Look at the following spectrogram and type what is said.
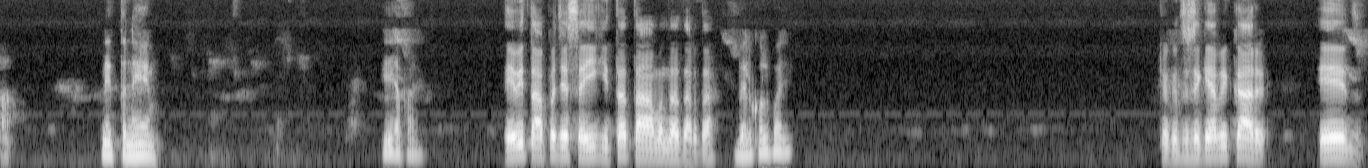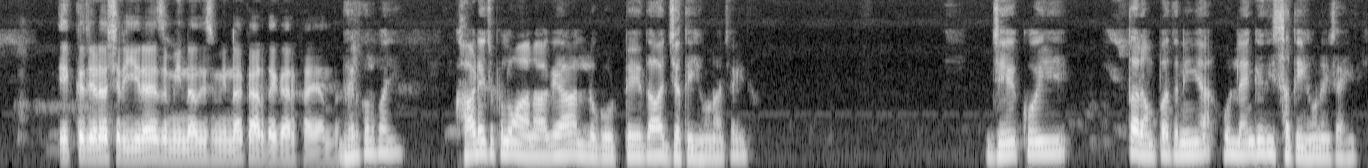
ਹਾਂ। ਨਿਤਨੇਮ ਇਹ ਆ ਭਾਜੀ। ਇਹ ਵੀ ਤਪ ਜੇ ਸਹੀ ਕੀਤਾ ਤਾਂ ਬੰਦਾ ਦਰਦਾ। ਬਿਲਕੁਲ ਭਾਜੀ। ਕਿਉਂਕਿ ਤੁਸੀਂ ਕਿਹਾ ਵੀ ਘਰ ਇਹ ਇੱਕ ਜਿਹੜਾ ਸਰੀਰ ਹੈ ਜ਼ਮੀਨਾਂ ਦੀ ਜ਼ਮੀਨਾਂ ਘਰ ਦੇ ਘਰ ਖਾ ਜਾਂਦਾ। ਬਿਲਕੁਲ ਭਾਜੀ। ਖਾੜੇ 'ਚ ਭਲਵਾਨ ਆ ਗਿਆ ਲਗੋਟੇ ਦਾ ਜਤੀ ਹੋਣਾ ਚਾਹੀਦਾ। ਜੇ ਕੋਈ ਧਰਮ ਪਤਨੀ ਆ ਉਹ ਲਹਿੰਗੇ ਦੀ ਸਤੀ ਹੋਣੀ ਚਾਹੀਦੀ।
